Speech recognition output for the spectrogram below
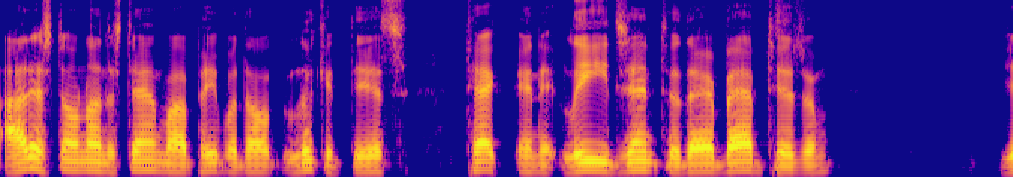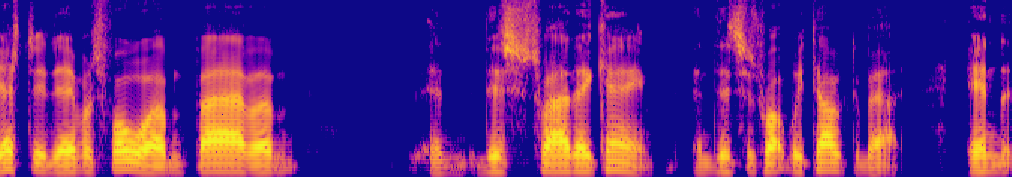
I just don't understand why people don't look at this tech and it leads into their baptism. Yesterday there was four of them, five of them, and this is why they came. And this is what we talked about. And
